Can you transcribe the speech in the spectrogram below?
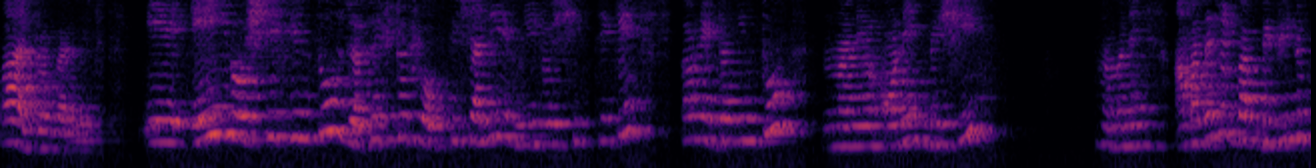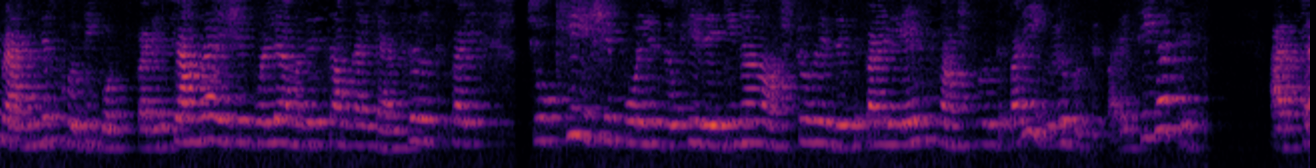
বা আলট্রা ভায়োলেট এ- এই রশ্মি কিন্তু যথেষ্ট শক্তিশালী, এমনি রশ্মির থেকে, কারণ এটা কিন্তু মানে অনেক বেশি মানে আমাদের বা বিভিন্ন প্রাণীদের ক্ষতি করতে পারে। চামড়া এসে পড়লে আমাদের চামড়ায় ক্যান্সার হতে পারে। চোখে এসে পড়লে চোখে রেটিনা নষ্ট হয়ে যেতে পারে লেন্স নষ্ট হতে পারে, এগুলো হতে পারে, ঠিক আছে? আচ্ছা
